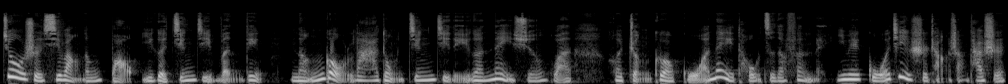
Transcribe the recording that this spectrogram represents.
就是希望能保一个经济稳定。能够拉动经济的一个内循环和整个国内投资的氛围，因为国际市场上它是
